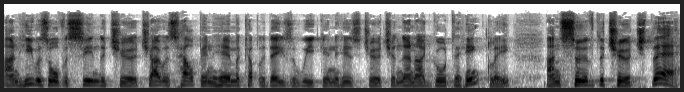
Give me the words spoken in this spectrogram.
and he was overseeing the church. I was helping him a couple of days a week in his church, and then I'd go to Hinckley and serve the church there.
